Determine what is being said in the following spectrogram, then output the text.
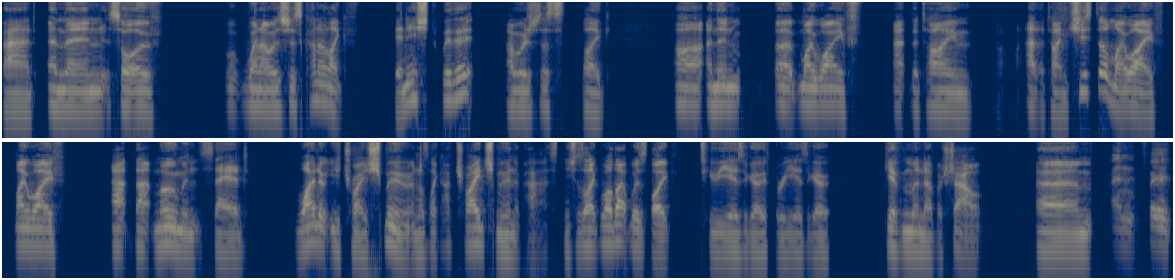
bad, and then sort of when I was just kind of like finished with it, I was just like, uh, and then uh, my wife at the time, at the time, she's still my wife. My wife at that moment said, "Why don't you try SHMU?" And I was like, "I've tried SHMU in the past," and she's like, "Well, that was like two years ago, three years ago. Give them another shout." Um, And for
